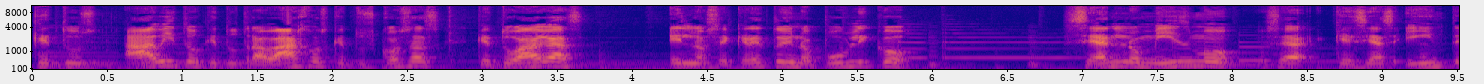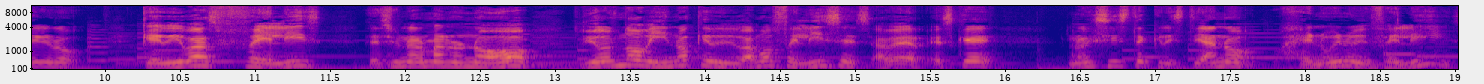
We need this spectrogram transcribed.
que tus hábitos, que tus trabajos, que tus cosas que tú hagas en lo secreto y en lo público sean lo mismo, o sea, que seas íntegro, que vivas feliz. Dice un hermano, no, Dios no vino a que vivamos felices. A ver, es que no existe cristiano genuino infeliz.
